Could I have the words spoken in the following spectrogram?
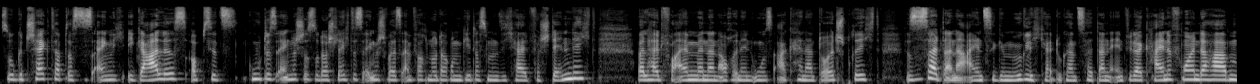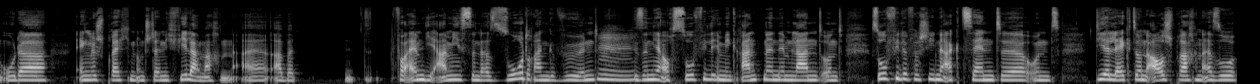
so gecheckt habe, dass es eigentlich egal ist, ob es jetzt gutes Englisch ist oder schlechtes Englisch, weil es einfach nur darum geht, dass man sich halt verständigt. Weil halt vor allem, wenn dann auch in den USA keiner Deutsch spricht, das ist halt deine einzige Möglichkeit. Du kannst halt dann entweder keine Freunde haben oder Englisch sprechen und ständig Fehler machen. Äh, Aber vor allem die Amis sind da so dran gewöhnt. Wir sind ja auch so viele Immigranten in dem Land und so viele verschiedene Akzente und Dialekte und Aussprachen. Also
